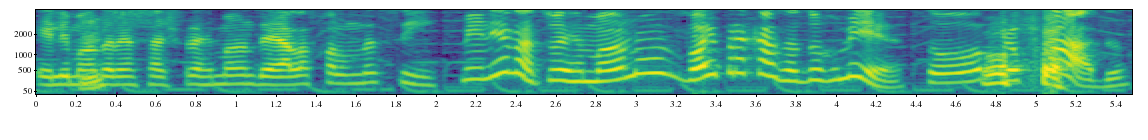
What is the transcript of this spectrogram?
ele manda mensagem pra irmã dela falando assim: Menina, tua irmã não vai pra casa dormir? Tô Opa. preocupado.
